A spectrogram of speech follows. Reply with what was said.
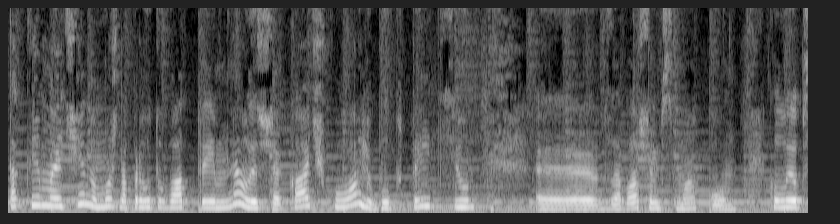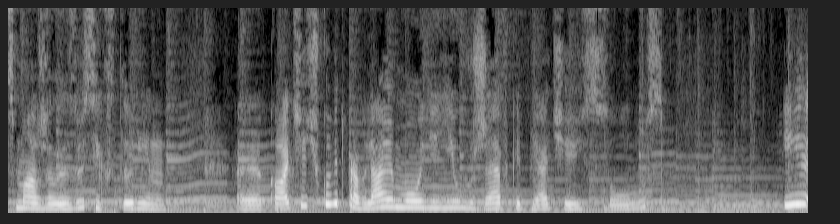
Таким чином можна приготувати не лише качку, а любу птицю е, за вашим смаком. Коли обсмажили з усіх сторін е, качечку, відправляємо її вже в кип'ячий соус. І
